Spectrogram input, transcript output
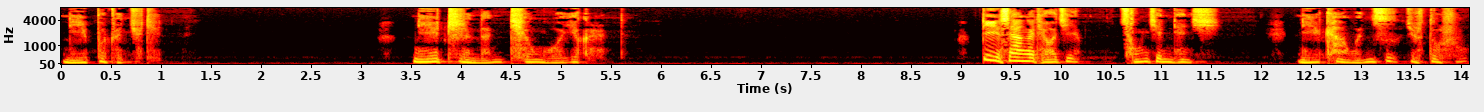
你不准去听，你只能听我一个人的。第三个条件，从今天起，你看文字就是读书，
